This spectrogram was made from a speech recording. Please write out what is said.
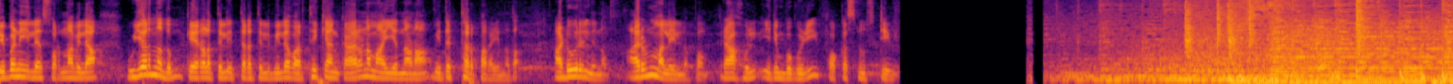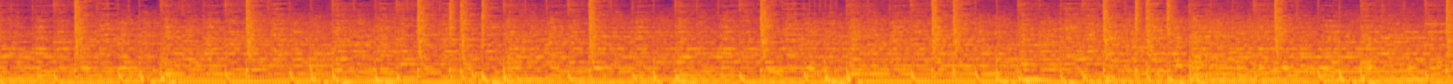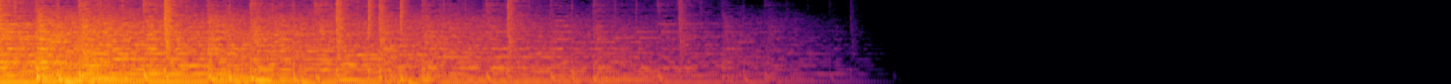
വിപണിയിലെ സ്വർണവില ഉയർന്നതും കേരളത്തിൽ ഇത്തരത്തിൽ വില വർദ്ധിക്കാൻ കാരണമായി എന്നാണ് വിദഗ്ധർ പറയുന്നത്. അടൂരിൽ നിന്നും Arun നിന്നൊപ്പം Rahul Irumbukuzhi focus news T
